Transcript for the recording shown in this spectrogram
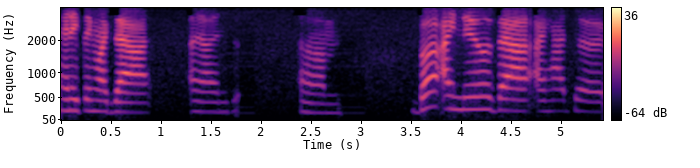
anything like that. And um, but I knew that I had to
